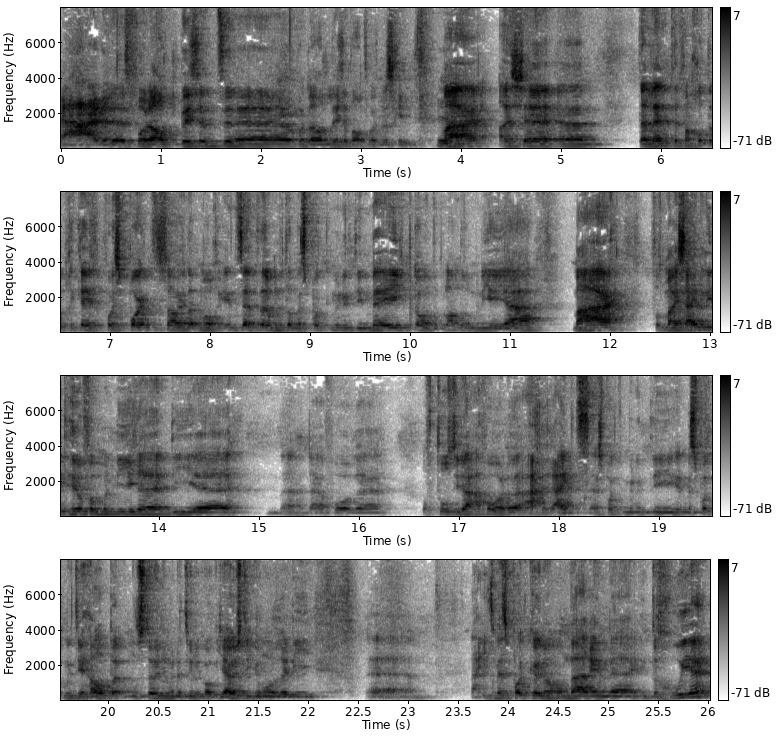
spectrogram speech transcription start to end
Ja, dat is voor de hand liggend, uh, voor de hand liggend antwoord misschien. Maar als je uh, talenten van God hebt gekregen voor sport, zou je dat mogen inzetten. Moet dat met sportcommunity? Nee. Kan het op een andere manier? Ja. Maar volgens mij zijn er niet heel veel manieren die uh, daarvoor of tools die daarvoor worden aangereikt. En sportcommunity, de sportcommunity helpen ondersteunen we natuurlijk ook juist de jongeren die uh, nou, iets met sport kunnen om daarin uh, in te groeien.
